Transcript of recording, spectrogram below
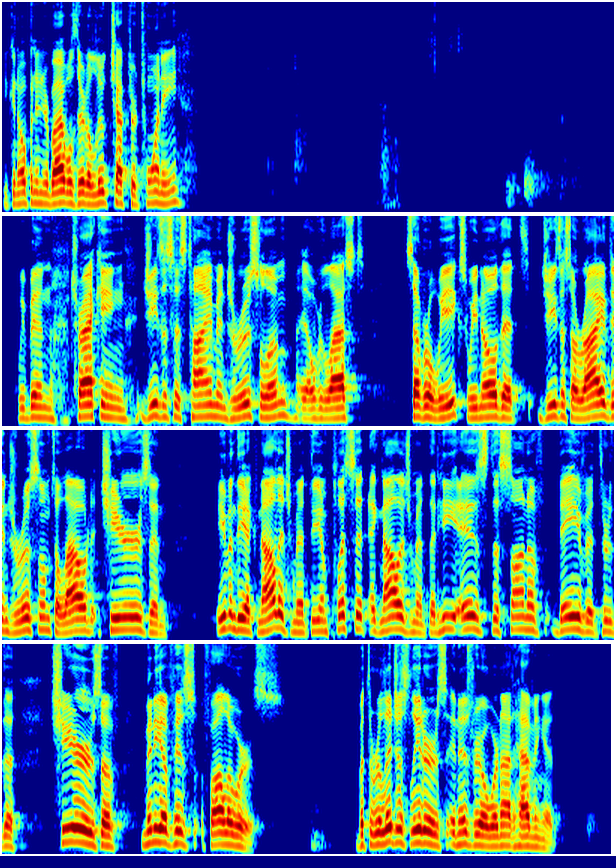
You can open in your Bibles there to Luke chapter 20. We've been tracking Jesus' time in Jerusalem eh, over the last several weeks. We know that Jesus arrived in Jerusalem to loud cheers and even the acknowledgement, the implicit acknowledgement that he is the son of David through the cheers of many of his followers. But the religious leaders in Israel were not having it.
